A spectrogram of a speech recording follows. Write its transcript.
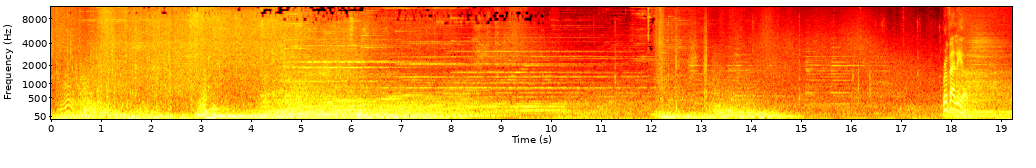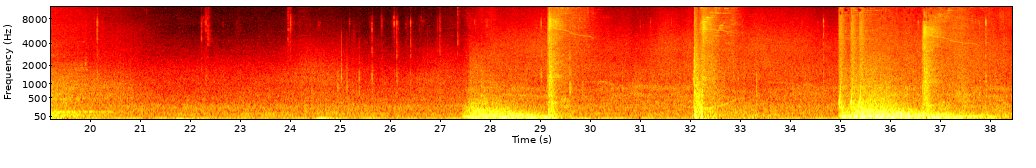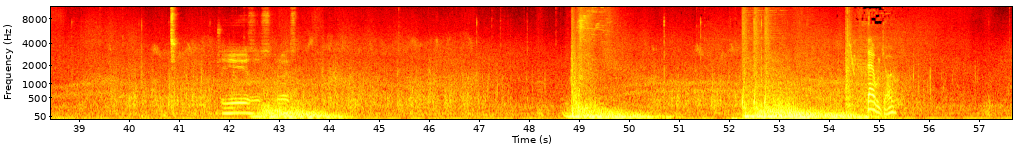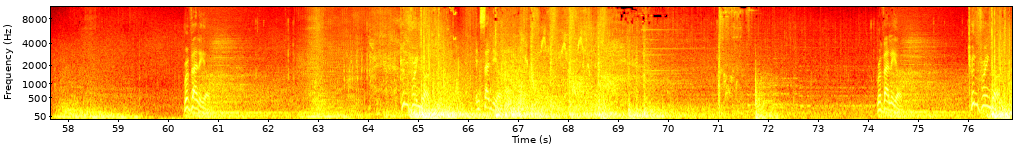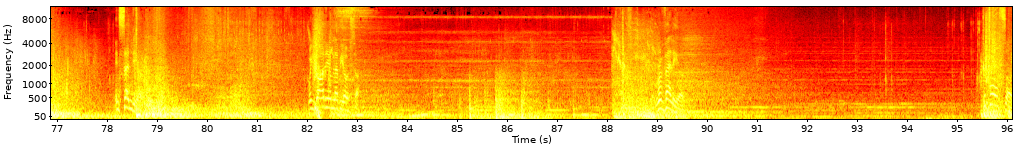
Revelio. There we go. Revelio. Confringo. Incendio. Revelio. Confringo. Incendio. Wingardium Leviosa. Revelio. Convulso.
